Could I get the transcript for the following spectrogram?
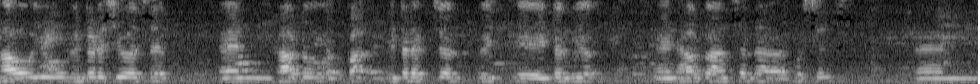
how you introduce yourself and how to uh, interact with uh, interviewer and how to answer the questions and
